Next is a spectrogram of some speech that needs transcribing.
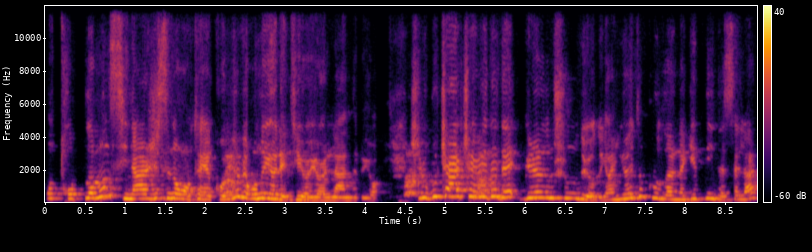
O toplamın sinerjisini ortaya koyuyor ve onu yönetiyor, yönlendiriyor. Şimdi bu çerçevede de Gül Hanım şunu diyordu. Yani yönetim kurullarına girdiğinde Selen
